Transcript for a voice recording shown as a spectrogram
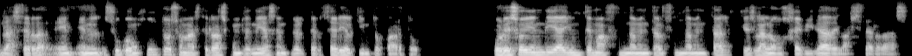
Las cerdas, en, su conjunto son las cerdas comprendidas entre el tercer y el quinto parto. Por eso hoy en día hay un tema fundamental, fundamental, que es la longevidad de las cerdas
